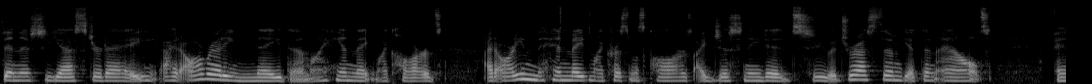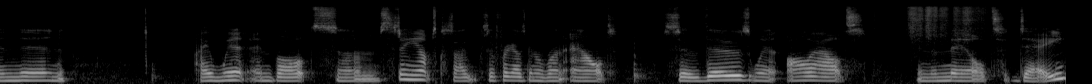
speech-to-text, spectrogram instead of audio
finished yesterday. I had already made them. I hand make my cards. I'd already handmade my Christmas cards. I just needed to address them, get them out, and then I went and bought some stamps because I was afraid I was going to run out. So those went all out in the mail today.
